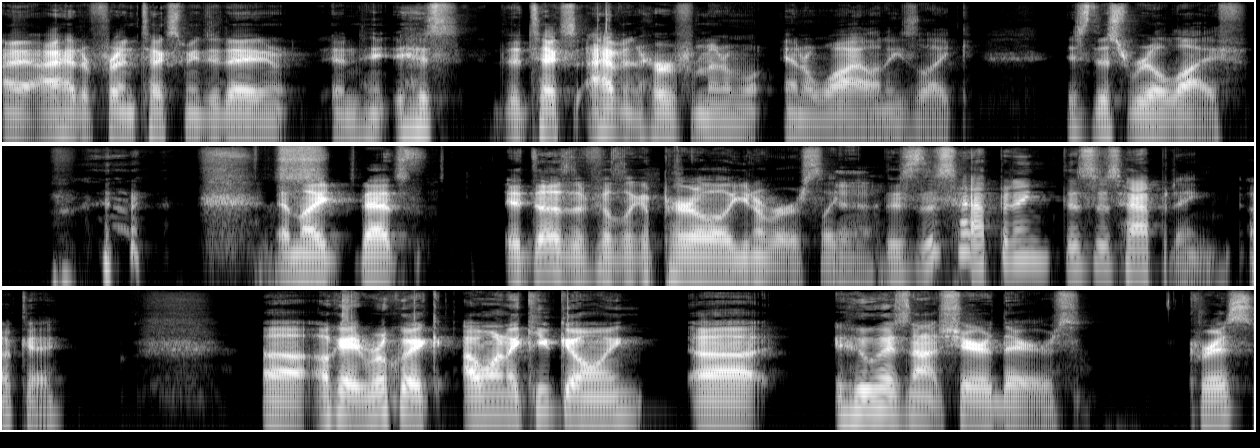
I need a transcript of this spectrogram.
I, I had a friend text me today, and he- his the text I haven't heard from him in a, in a while, and he's like, "Is this real life?" and like that's it does. It feels like a parallel universe. Like, Yeah. is this happening? This is happening. Okay. Uh, okay, real quick, I want to keep going. Uh, who has not shared theirs? Chris,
